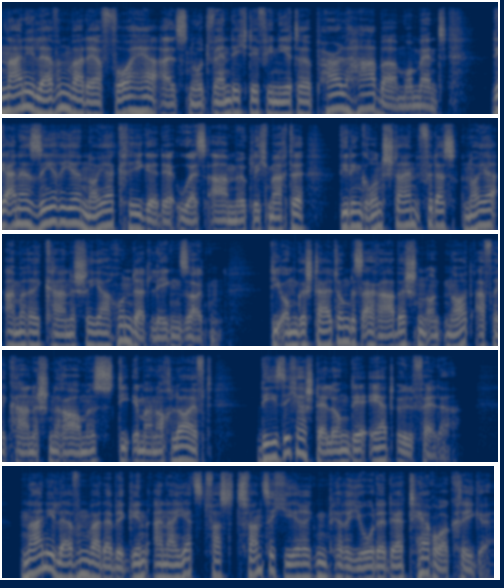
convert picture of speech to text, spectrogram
9-11 war der vorher als notwendig definierte Pearl Harbor-Moment, der eine Serie neuer Kriege der USA möglich machte, die den Grundstein für das neue amerikanische Jahrhundert legen sollten – die Umgestaltung des arabischen und nordafrikanischen Raumes, die immer noch läuft, die Sicherstellung der Erdölfelder. 9/11 war der Beginn einer jetzt fast 20-jährigen Periode der Terrorkriege.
